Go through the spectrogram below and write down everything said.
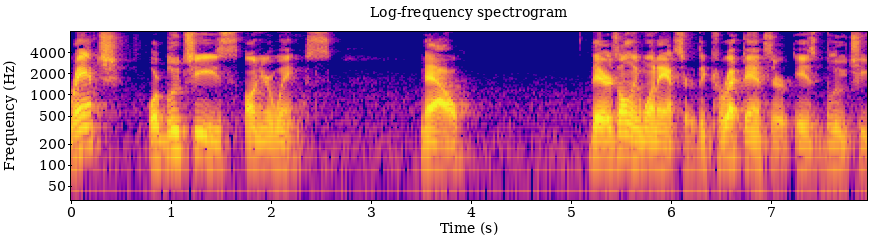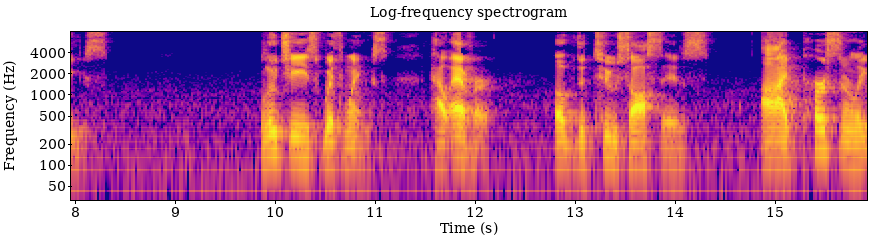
Ranch or blue cheese on your wings? Now, there's only one answer. The correct answer is blue cheese. Blue cheese with wings. However, of the two sauces, I personally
